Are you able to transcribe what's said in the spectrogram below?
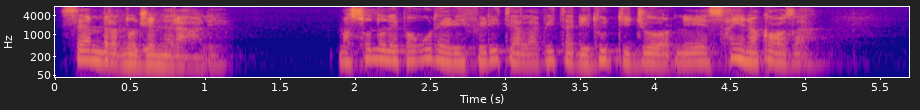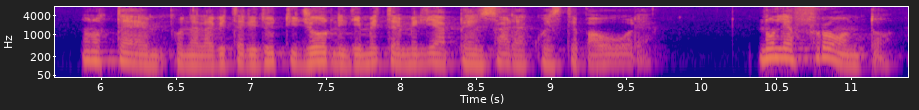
Sembrano generali, ma sono le paure riferite alla vita di tutti i giorni e sai una cosa? Non ho tempo nella vita di tutti i giorni di mettermi lì a pensare a queste paure. Non le affronto,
